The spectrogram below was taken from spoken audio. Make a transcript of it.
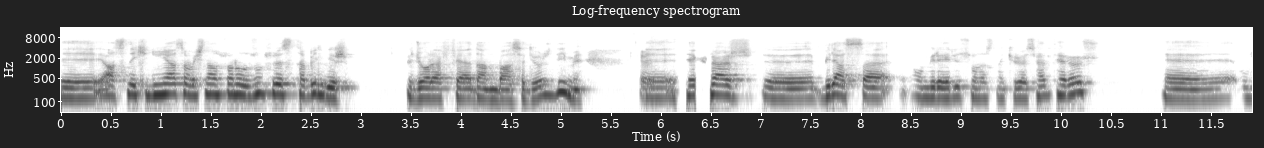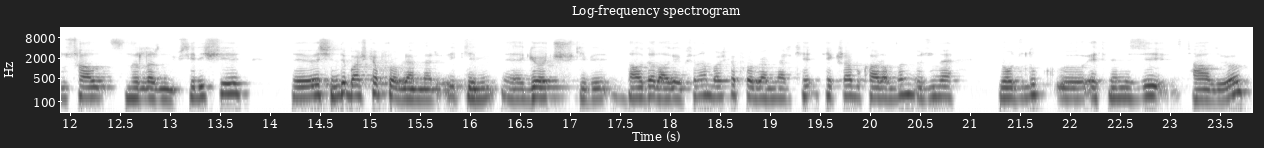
E, aslında iki Dünya Savaşı'ndan sonra uzun süre stabil bir coğrafyadan bahsediyoruz değil mi? Evet. E, tekrar e, bilhassa 11 Eylül sonrasında küresel terör, e, ulusal sınırların yükselişi e, ve şimdi başka problemler, iklim, e, göç gibi dalga dalga yükselen başka problemler ke- tekrar bu kavramların özüne yolculuk e, etmemizi sağlıyor.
